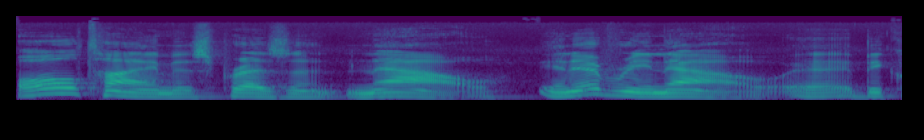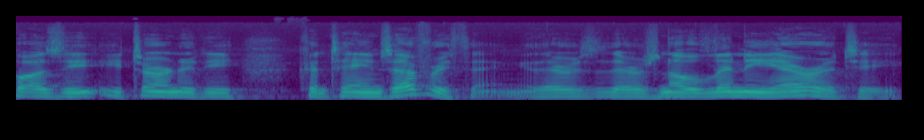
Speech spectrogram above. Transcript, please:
all time is present now in every now, uh, because e- eternity contains everything. There's, there's no linearity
